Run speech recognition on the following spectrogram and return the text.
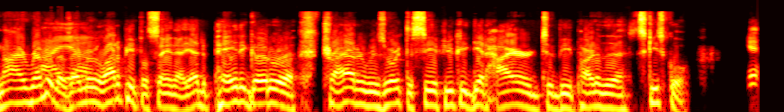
No, I remember those. I, uh, I remember a lot of people saying that you had to pay to go to a tryout or resort to see if you could get hired to be part of the ski school. Yeah,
